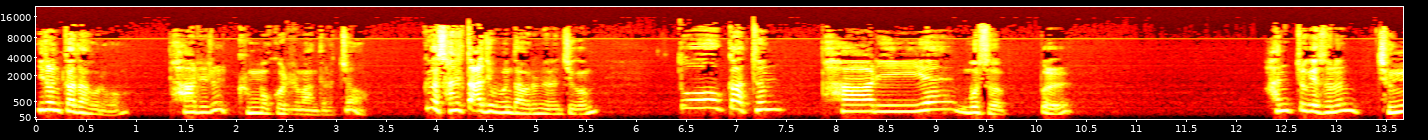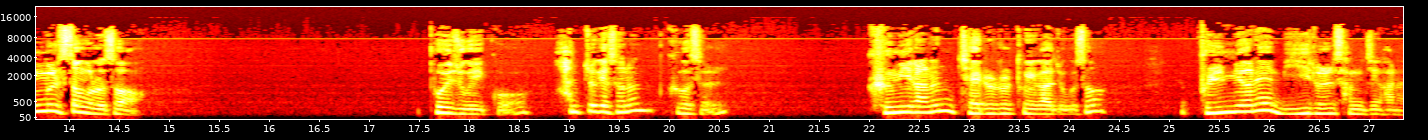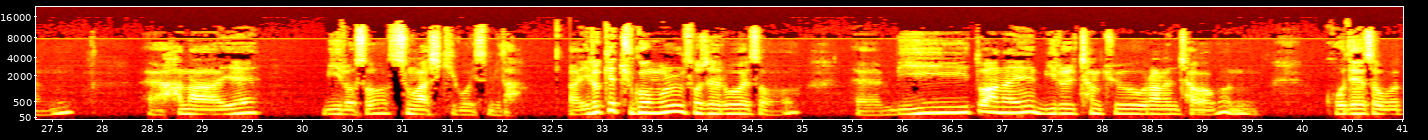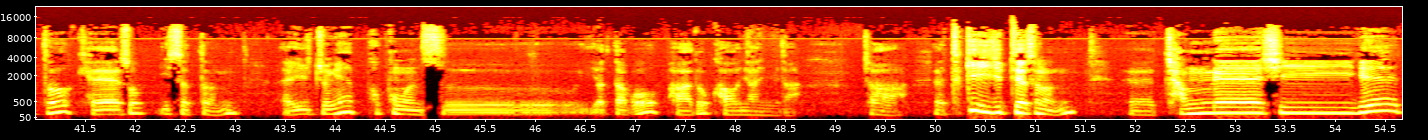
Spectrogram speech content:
이런 까닭으로 파리를 금목걸이로 만들었죠. 그러니까 사실 따지고 본다 그러면 지금 똑같은 파리의 모습을 한쪽에서는 증물성으로서 보여주고 있고 한쪽에서는 그것을 금이라는 재료를 통해 가지고서 불멸의 미를 상징하는 하나의 미로서 승화시키고 있습니다. 아, 이렇게 죽음을 소재로 해서 미 또 하나의 미를 창출하는 작업은 고대에서부터 계속 있었던 일종의 퍼포먼스였다고 봐도 과언이 아닙니다. 자, 특히 이집트에서는 장례식에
